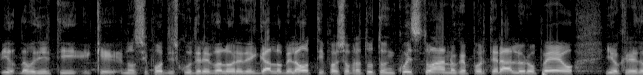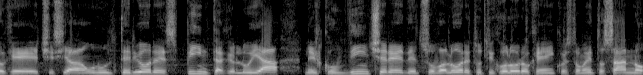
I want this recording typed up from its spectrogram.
io devo dirti che non si può discutere il valore del Gallo Belotti, poi soprattutto in questo anno che porterà all'Europeo, io credo che ci sia un'ulteriore spinta che lui ha nel convincere del suo valore tutti coloro che in questo momento sanno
